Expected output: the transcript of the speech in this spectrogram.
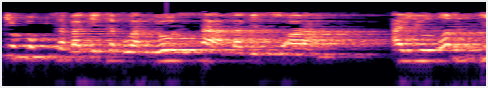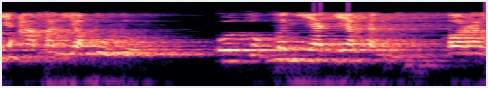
cukup sebagai sebuah dosa bagi seseorang ayyudhi aman yaqutu untuk menyia-nyiakan orang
